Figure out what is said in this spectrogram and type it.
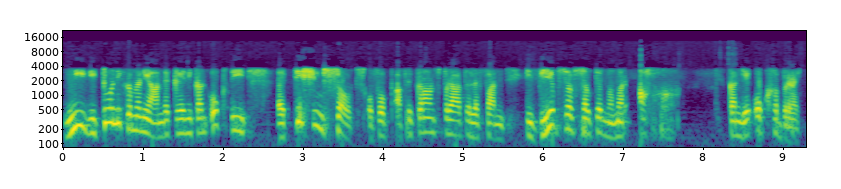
nie die tonikum in die hande kry nie, kan ook die uh, tissue salts of op Afrikaans praat hulle van die weefselsoute nommer 8 kan jy ook gebruik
